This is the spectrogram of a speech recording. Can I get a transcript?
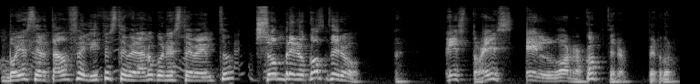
Voy a ser tan feliz este verano con este evento. ¡Sombrerocóptero! Esto es el gorrocóptero. Perdón.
